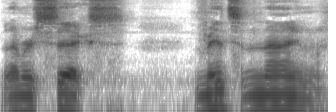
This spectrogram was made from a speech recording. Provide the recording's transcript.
Number 6. Mint 9.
